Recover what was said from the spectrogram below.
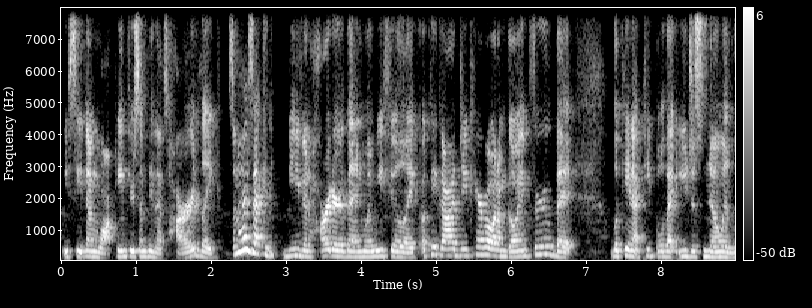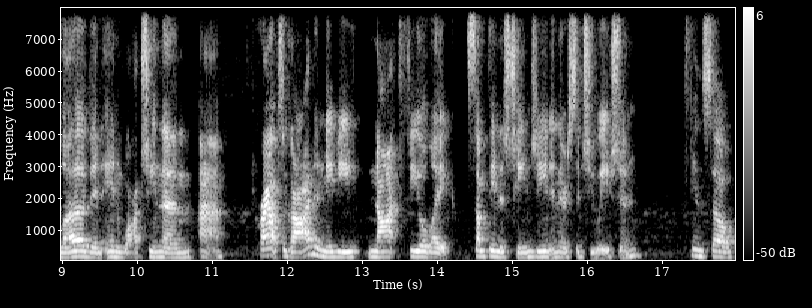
we see them walking through something that's hard, like sometimes that can be even harder than when we feel like, okay, God, do you care about what I'm going through? But looking at people that you just know and love and, and watching them uh, cry out to God and maybe not feel like something is changing in their situation. And so,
